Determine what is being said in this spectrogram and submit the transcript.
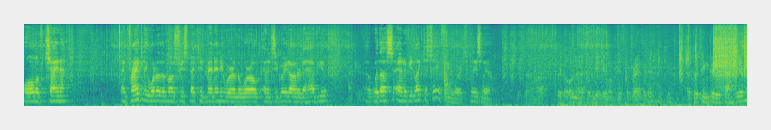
all of China, and frankly, one of the most respected men anywhere in the world. And it's a great honor to have you uh, with us. And if you'd like to say a few words, please, Leo. It's a great honor to meet you, Mr. President. Thank you. I do think you can hear me.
